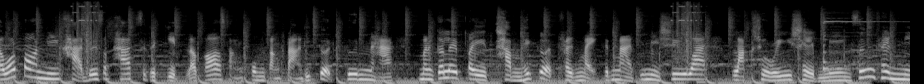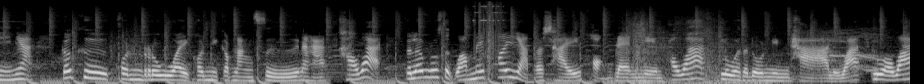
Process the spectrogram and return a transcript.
แต่ว่าตอนนี้ค่ะด้วยสภาพเศรษฐกิจแล้วก็สังคมต่างๆ ที่เกิดขึ้นนะคะมันก็เลยไปทำให้เกิดเทรนด์ใหม่ขึ้นมาที่มีชื่อว่า luxury shaming ซึ่งเทรนด์นี้เนี่ยก็คือคนรวยคนมีกำลังซื้อนะคะเขาอะจะเริ่มรู้สึกว่าไม่ค่อยอยากจะใช้ของแบรนด์เนมเพราะว่ากลัวจะโดนนินทาหรือว่ากลัวว่า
